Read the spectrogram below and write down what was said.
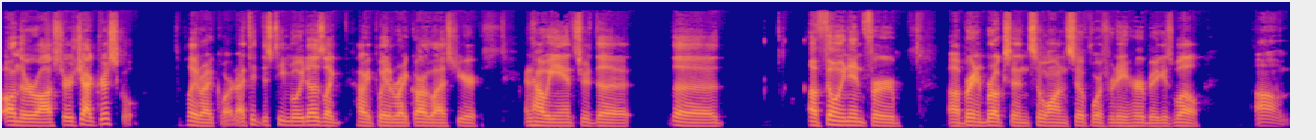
on their roster is Jack Driscoll to play right guard. I think this team really does like how he played right guard last year and how he answered the the uh, filling in for uh, Brandon Brooks and so on and so forth Renee Herbig as well. Um,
